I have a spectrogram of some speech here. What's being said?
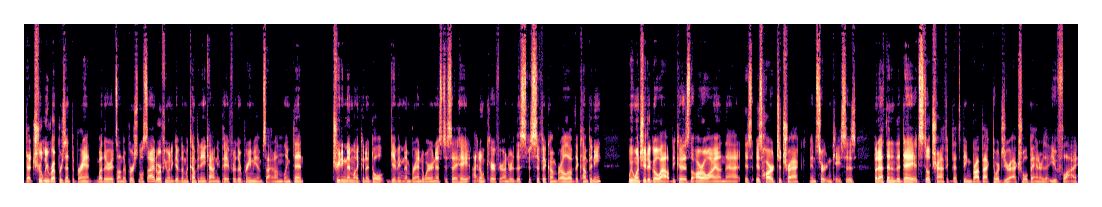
that truly represent the brand whether it's on their personal side or if you want to give them a company account and you pay for their premium side on linkedin treating them like an adult, giving them brand awareness to say, hey, I don't care if you're under this specific umbrella of the company. We want you to go out because the ROI on that is is hard to track in certain cases. But at the end of the day, it's still traffic that's being brought back towards your actual banner that you fly.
